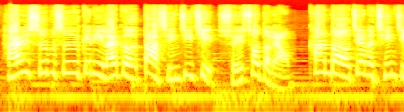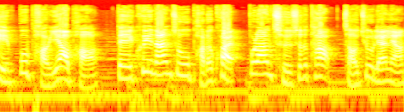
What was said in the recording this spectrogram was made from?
还时不时给你来个大型机器，谁受得了？看到这样的情景，不跑也要跑。得亏男主跑得快，不然此时的他早就凉凉。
